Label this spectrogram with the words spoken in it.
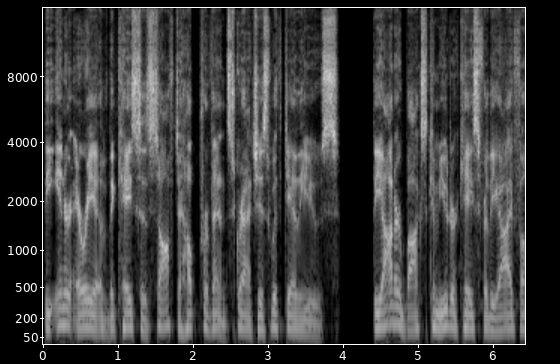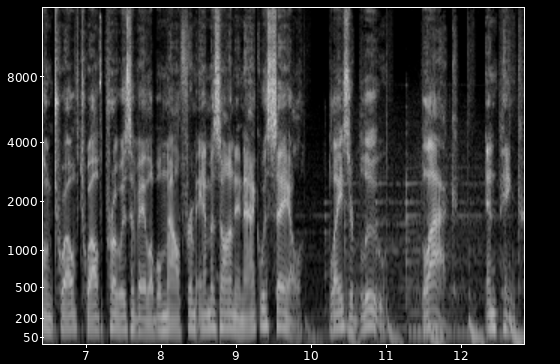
The inner area of the case is soft to help prevent scratches with daily use. The OtterBox commuter case for the iPhone 12 12 Pro is available now from Amazon in Aqua Sail, Blazer Blue, Black, and Pink.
